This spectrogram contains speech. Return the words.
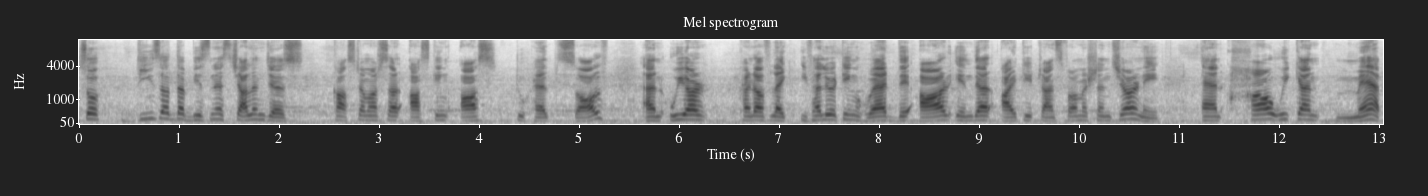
So these are the business challenges customers are asking us to help solve and we are kind of like evaluating where they are in their IT transformation journey and how we can map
